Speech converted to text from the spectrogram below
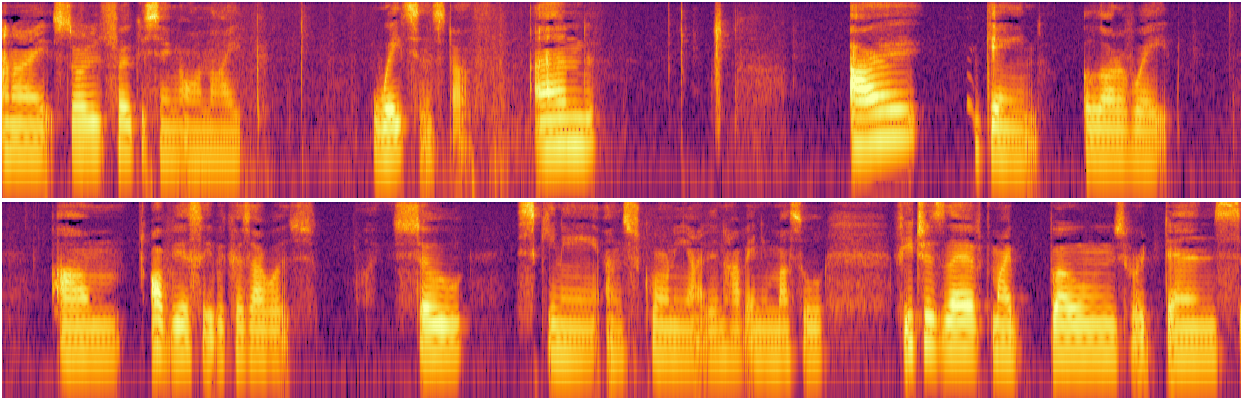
and I started focusing on like weights and stuff. And I gained a lot of weight. Um, obviously, because I was so skinny and scrawny, I didn't have any muscle features left. My bones were dense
